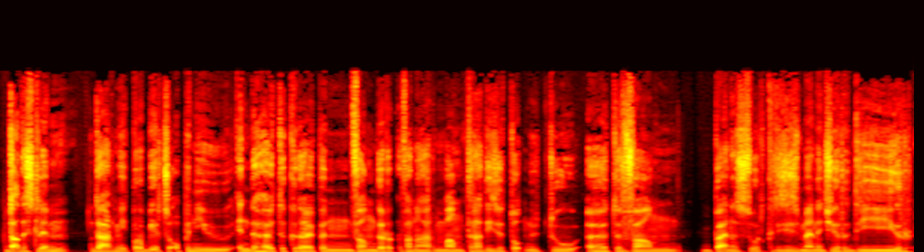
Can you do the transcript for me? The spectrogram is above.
Dat is slim. Daarmee probeert ze opnieuw in de huid te kruipen van, de, van haar mantra die ze tot nu toe uitte van ben een soort crisismanager die hier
